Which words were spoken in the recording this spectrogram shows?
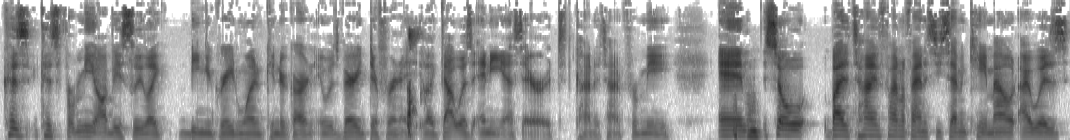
because because for me obviously like being a grade one kindergarten it was very different like that was nes era kind of time for me and mm-hmm. so by the time final fantasy 7 came out i was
